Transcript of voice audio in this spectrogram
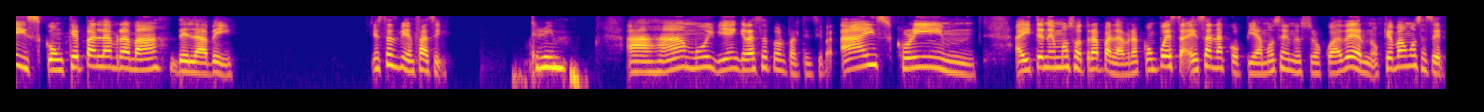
Ice, ¿con qué palabra va de la B? Esta es bien fácil. Cream. Ajá, muy bien, gracias por participar. Ice cream. Ahí tenemos otra palabra compuesta. Esa la copiamos en nuestro cuaderno. ¿Qué vamos a hacer?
